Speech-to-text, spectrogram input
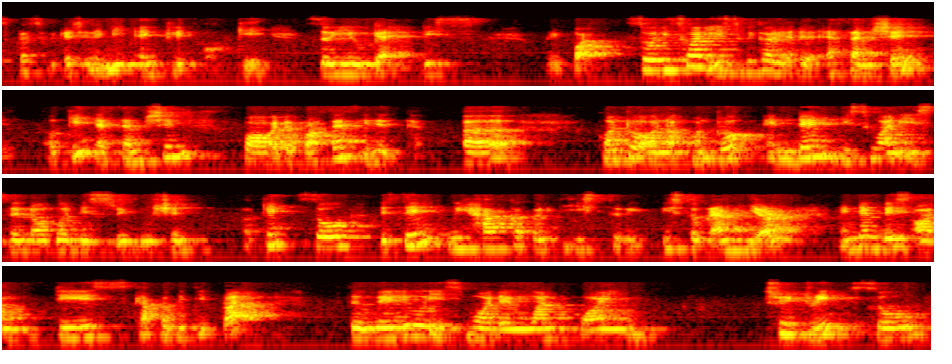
specification limit and click OK. So you get this report. So this one is we call it the assumption. Okay, assumption for the process is it uh, control or not control and then this one is the normal distribution. Okay, so the same we have capability history histogram here and then based on this capability plot the value is more than 1.33 so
